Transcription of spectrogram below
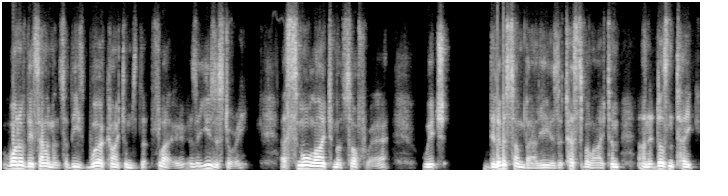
one of these elements of these work items that flow is a user story a small item of software which delivers some value as a testable item and it doesn't take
